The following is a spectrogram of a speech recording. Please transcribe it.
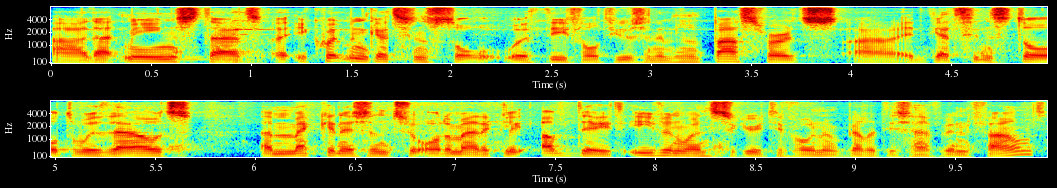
Uh, that means that uh, equipment gets installed with default usernames and passwords. Uh, it gets installed without a mechanism to automatically update, even when security vulnerabilities have been found.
